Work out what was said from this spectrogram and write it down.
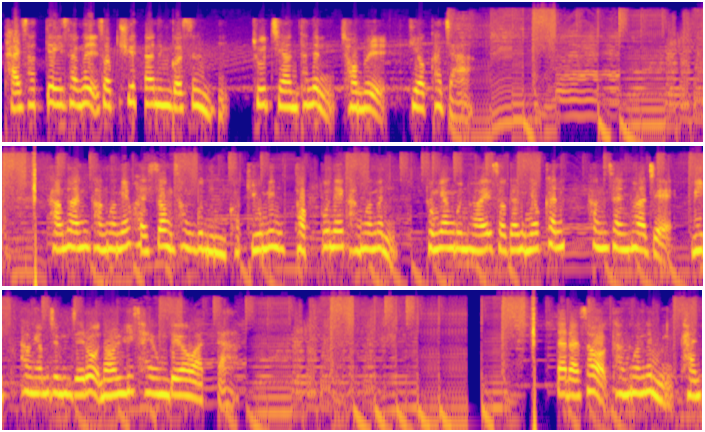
5개 이상을 섭취하는 것은 좋지 않다는 점을 기억하자. 강황 강황의 활성 성분인 커큐민 덕분에 강황은 동양 문화에서 강력한 항산화제 및 항염증제로 널리 사용되어 왔다. 따라서 강황은 간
